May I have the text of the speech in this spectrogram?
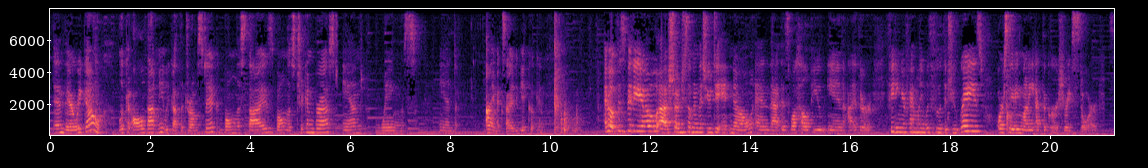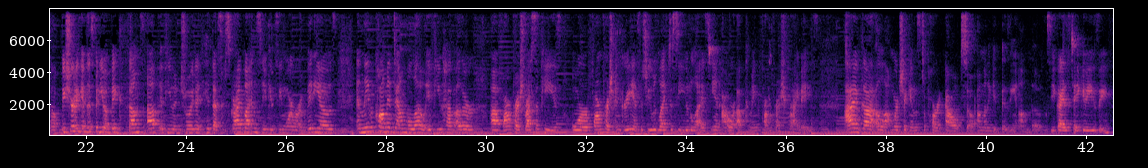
And there we go. Look at all of that meat. We got the drumstick, boneless thighs, boneless chicken breast, and wings. And I'm excited to get cooking. I hope this video uh, showed you something that you didn't know and that this will help you in either feeding your family with food that you raised or saving money at the grocery store. So be sure to give this video a big thumbs up if you enjoyed it. Hit that subscribe button so you can see more of our videos. And leave a comment down below if you have other uh, farm fresh recipes or farm fresh ingredients that you would like to see utilized in our upcoming Farm Fresh Fridays. I've got a lot more chickens to part out, so I'm gonna get busy on those. You guys take it easy.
